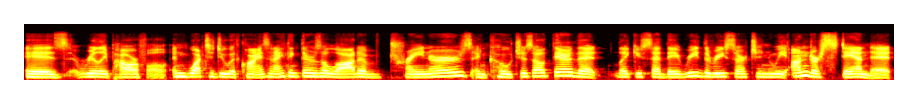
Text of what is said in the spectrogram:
is really powerful and what to do with clients. And I think there's a lot of trainers and coaches out there that, like you said, they read the research and we understand it.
